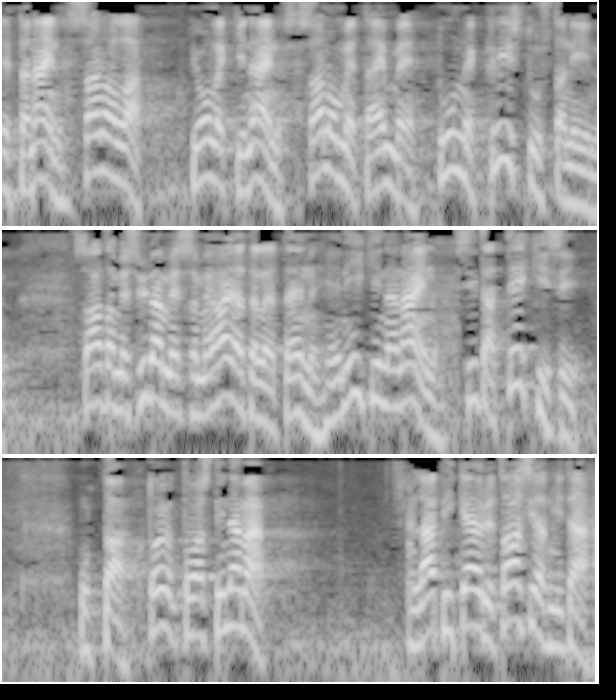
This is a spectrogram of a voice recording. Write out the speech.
että näin sanalla jollekin näin sanomme, että emme tunne Kristusta, niin saatamme sydämessämme ajatella, että en, en ikinä näin sitä tekisi. Mutta toivottavasti nämä läpikäydyt asiat, mitä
